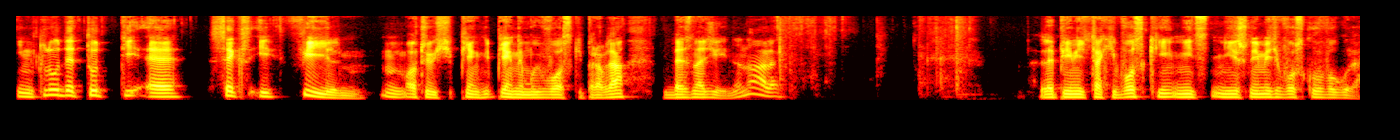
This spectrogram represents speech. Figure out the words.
Include tutti e Seks i film. Hmm, oczywiście piękny, piękny mój włoski, prawda? Beznadziejny, no ale Lepiej mieć takie włoski nic, niż nie mieć włosków w ogóle.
